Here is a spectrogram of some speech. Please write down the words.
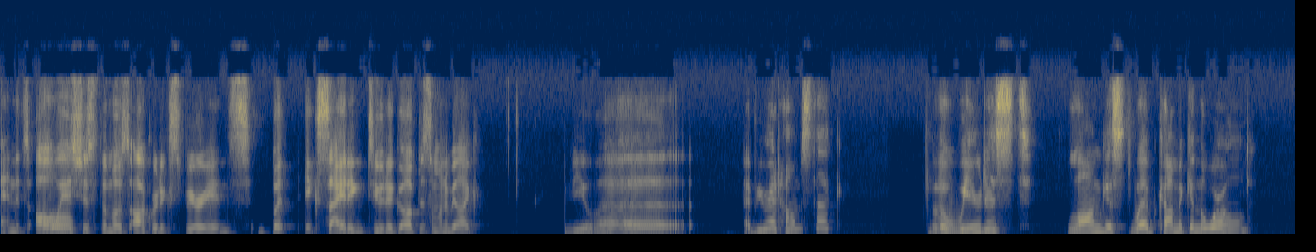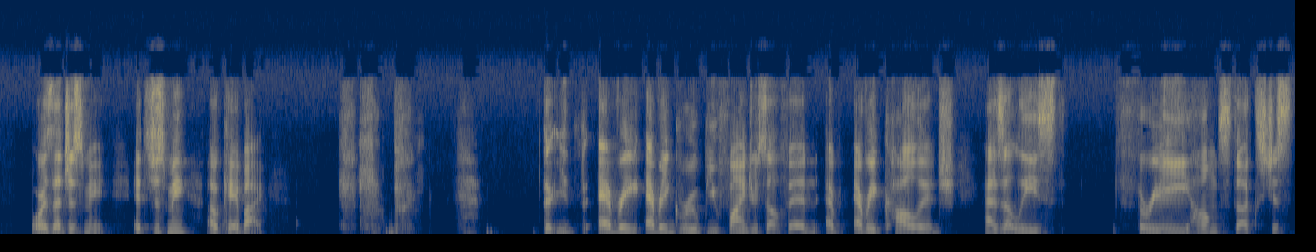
And it's always just the most awkward experience but exciting too to go up to someone and be like have you uh have you read homestuck? The weirdest longest web comic in the world? Or is that just me? It's just me? Okay bye the, every every group you find yourself in, every college has at least three Homestucks just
